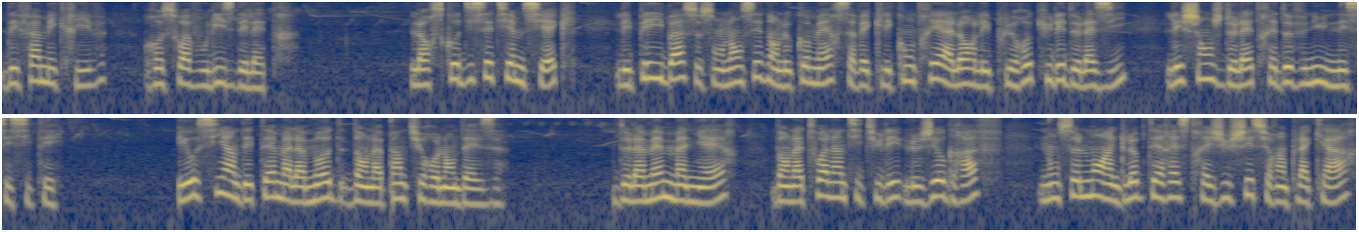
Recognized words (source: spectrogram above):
des femmes écrivent, reçoivent ou lisent des lettres. Lorsqu'au XVIIe siècle, les Pays-Bas se sont lancés dans le commerce avec les contrées alors les plus reculées de l'Asie, l'échange de lettres est devenu une nécessité et aussi un des thèmes à la mode dans la peinture hollandaise. De la même manière, dans la toile intitulée Le géographe, non seulement un globe terrestre est juché sur un placard,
